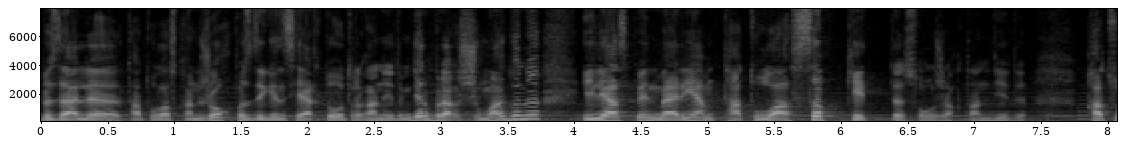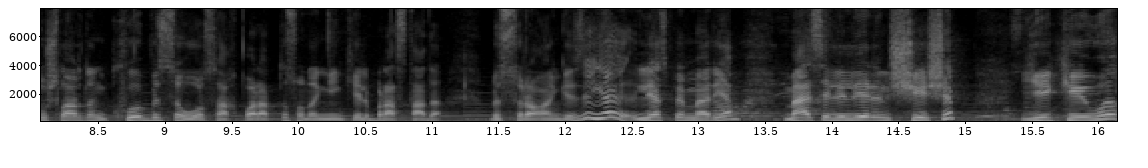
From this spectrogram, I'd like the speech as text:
Біз әлі татуласқан жоқпыз деген сияқты отырған едіңдер. Бірақ жұма күні ильяс пен мәриям татуласып кетті сол жақтан деді. Қатысушылардың көбісі осы ақпаратты содан кейін келіп растады. Біз сұраған кезде иә ильяс пен мәриям мәселелерін шешіп екеуі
